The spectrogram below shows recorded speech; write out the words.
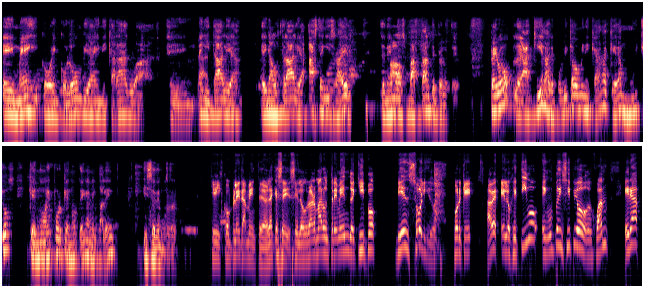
en México, en Colombia, en Nicaragua, en, Italia, en Australia, hasta en Israel. Tenemos bastante peloteros. Pero aquí en la República Dominicana quedan muchos que no es porque no tengan el talento y se demostró. Sí, completamente. La verdad que se, logró armar un tremendo equipo bien sólido, porque, a ver, el objetivo en un principio, Juan, era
